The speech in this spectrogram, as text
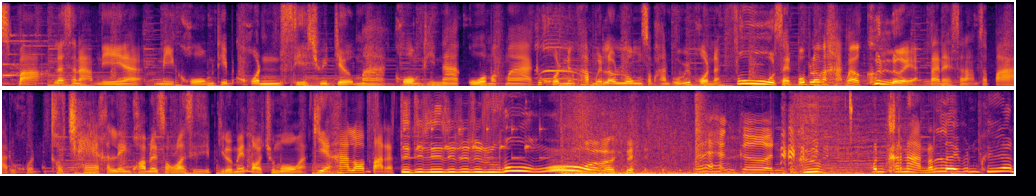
สปา และสนามนี้เนี่ยมีโค้งที่คนเสียชีวิตเยอะมาก โค้งที่น่ากลัวมากๆ ทุกคนนึกภาพเหมือนเราลงสะพานภูมิพลอะฟู่เสร็จปุ๊บแล้วก็หักแล้วก็ขึ้นเลยอะแต่ในสนามสปาทุกคนเขาแช่คันเร่งความเร็ว240 กิโลเมตรต่อชั่วโมงอะเกียร์5รอบตัดอะตื้อๆๆๆๆวู้วู้แรงเกิน คือ มันขนาดนั้นเลยเพื่อน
